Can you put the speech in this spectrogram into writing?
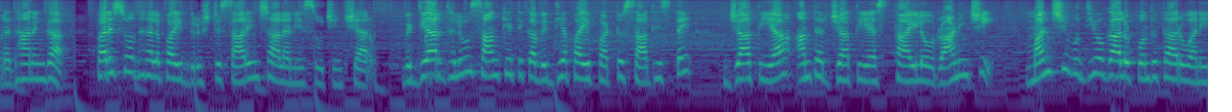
ప్రధానంగా పరిశోధనలపై దృష్టి సారించాలని సూచించారు. విద్యార్థులు సాంకేతిక విద్యపై పట్టు సాధిస్తే జాతీయ అంతర్జాతీయ స్థాయిలో రాణించి మంచి ఉద్యోగాలు పొందుతారు అని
